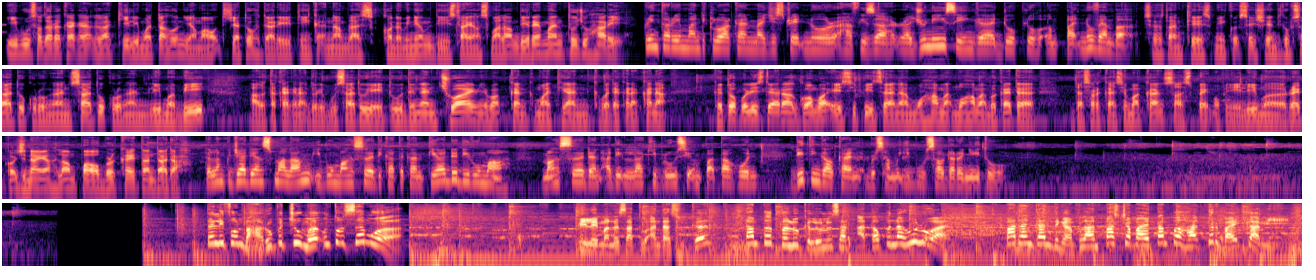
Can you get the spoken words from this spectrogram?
Ibu saudara kanak-kanak lelaki lima tahun yang maut terjatuh dari tingkat 16 kondominium di Selayang semalam direman tujuh hari. Perintah reman dikeluarkan Magistrate Nur Hafizah Rajuni sehingga 24 November. Siasatan kes mengikut Seksyen 31 kurungan 1 kurungan 5B Akta Kanak-Kanak 2001 iaitu dengan cuai menyebabkan kematian kepada kanak-kanak. Ketua Polis Daerah Gombak ACP Zainal Muhammad Muhammad berkata, berdasarkan semakan, suspek mempunyai lima rekod jenayah lampau berkaitan dadah. Dalam kejadian semalam, ibu mangsa dikatakan tiada di rumah. Mangsa dan adik lelaki berusia empat tahun ditinggalkan bersama ibu saudaranya itu. Telefon baru percuma untuk semua. Pilih mana satu anda suka tanpa perlu kelulusan atau pendahuluan. Padankan dengan pelan pascapai tanpa had terbaik kami.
